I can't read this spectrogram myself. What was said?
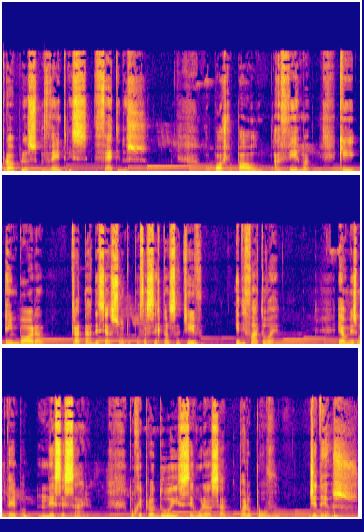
próprios ventres fétidos. O apóstolo Paulo afirma que, embora tratar desse assunto possa ser cansativo, e de fato é, é ao mesmo tempo necessário, porque produz segurança para o povo de Deus.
